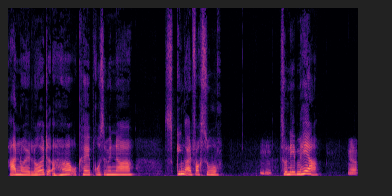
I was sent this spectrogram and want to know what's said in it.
ah, neue Leute, aha, okay, pro Seminar. Es ging einfach so, mhm. so nebenher. Ja.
